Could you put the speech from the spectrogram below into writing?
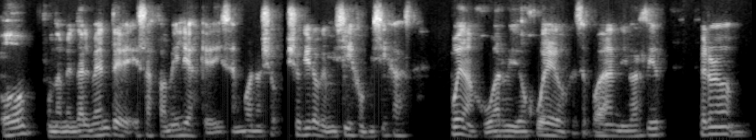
o fundamentalmente esas familias que dicen, bueno, yo, yo quiero que mis hijos, mis hijas puedan jugar videojuegos, que se puedan divertir, pero no,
